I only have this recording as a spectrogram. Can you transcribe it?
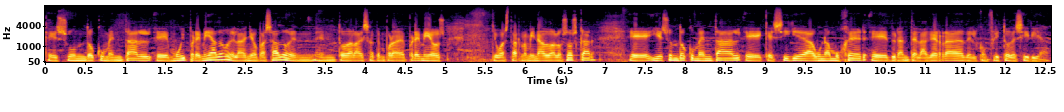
que es un documental eh, muy premiado el año pasado, en, en toda la- esa temporada de premios llegó a estar nominado a los Oscar, y es un documental que sigue a una mujer eh, durante la guerra del conflicto de Siria.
